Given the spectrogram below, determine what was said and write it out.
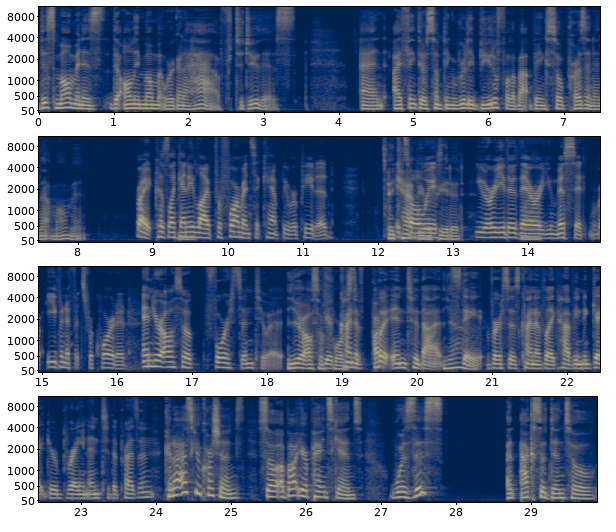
this moment is the only moment we're going to have to do this. And I think there's something really beautiful about being so present in that moment. Right, because like any mm. live performance, it can't be repeated. It It's can't always, be repeated. You are either there or you miss it, even if it's recorded. And you're also forced into it. You're also You're forced. kind of I- put into that Yeah. state versus kind of like having to get your brain into the present. Can I ask you a question? So about your paint skins, was this an accidental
